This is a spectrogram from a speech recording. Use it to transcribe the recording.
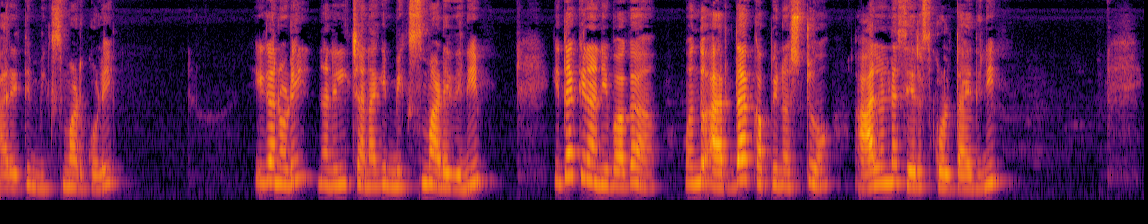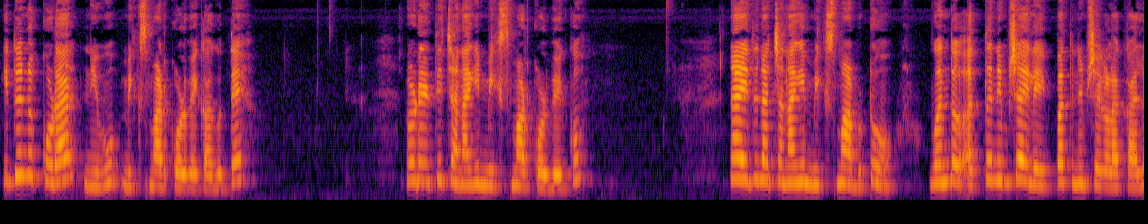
ಆ ರೀತಿ ಮಿಕ್ಸ್ ಮಾಡ್ಕೊಳ್ಳಿ. ಈಗ ನೋಡಿ, ನಾನಿಲ್ಲಿ ಚೆನ್ನಾಗಿ ಮಿಕ್ಸ್ ಮಾಡಿದ್ದೀನಿ. ಇದಕ್ಕೆ ನಾನಿವಾಗ ಒಂದು ಅರ್ಧ ಕಪ್ಪಿನಷ್ಟು ಹಾಲನ್ನು ಸೇರಿಸ್ಕೊಳ್ತಾ ಇದ್ದೀನಿ. ಇದನ್ನು ಕೂಡ ನೀವು ಮಿಕ್ಸ್ ಮಾಡ್ಕೊಳ್ಬೇಕಾಗುತ್ತೆ. ನೋಡಿ ರೀತಿ ಚೆನ್ನಾಗಿ ಮಿಕ್ಸ್ ಮಾಡ್ಕೊಳ್ಬೇಕು. ನಾ ಇದನ್ನು ಚೆನ್ನಾಗಿ ಮಿಕ್ಸ್ ಮಾಡಿಬಿಟ್ಟು ಒಂದು ಹತ್ತು ನಿಮಿಷ ಇಲ್ಲ ಇಪ್ಪತ್ತು ನಿಮಿಷಗಳ ಕಾಲ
